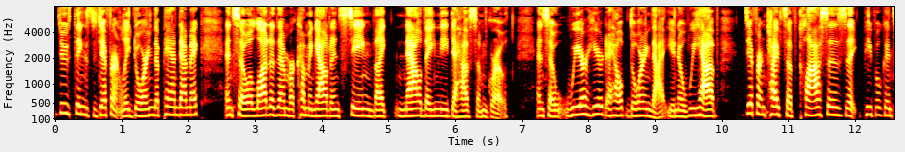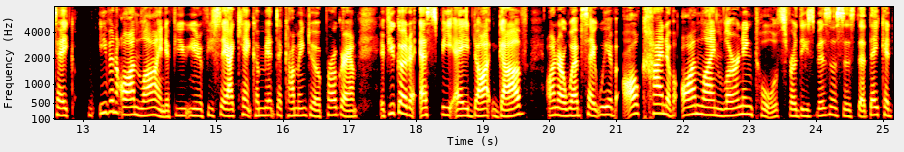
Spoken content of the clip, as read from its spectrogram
do things differently during the pandemic, and so a lot of them are coming out and seeing like now they need to have some growth, and so we are here to help during that. You know, we have different types of classes that people can take even online. If you, you know, if you say i can't commit to coming to a program if you go to sba.gov on our website we have all kind of online learning tools for these businesses that they could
